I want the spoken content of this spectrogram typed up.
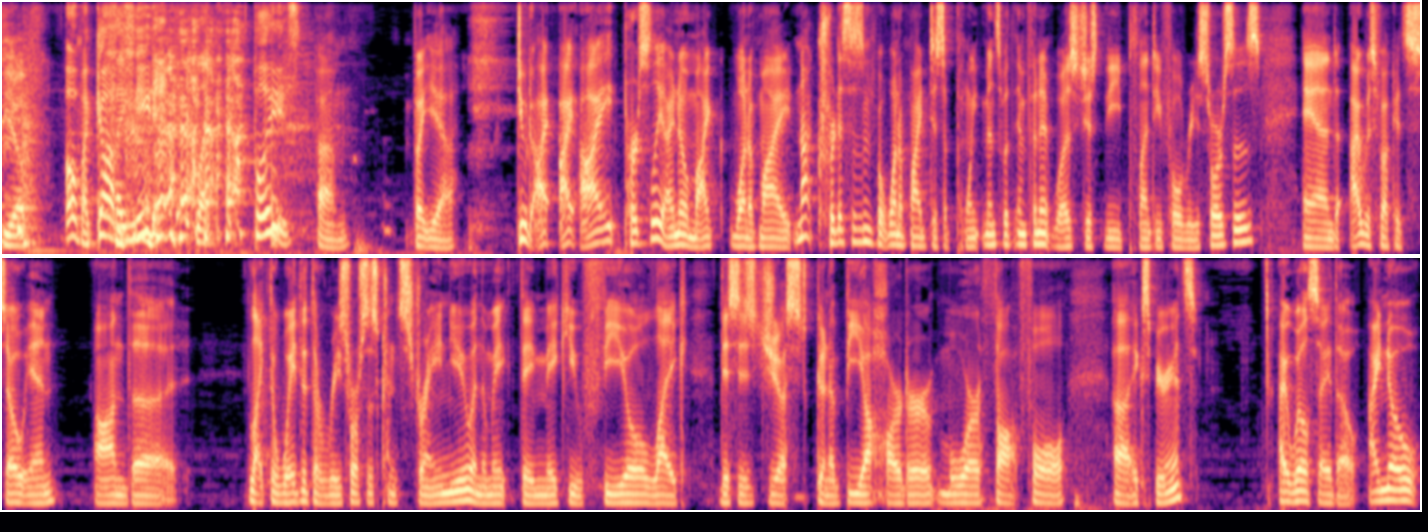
Yep. oh my God, I need it. like, please. Um, but yeah dude I, I i personally i know my one of my not criticisms but one of my disappointments with infinite was just the plentiful resources. And i was fucking so in on the like the way that the resources constrain you and the way they make you feel like this is just gonna be a harder more thoughtful uh, experience. I will say though i know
